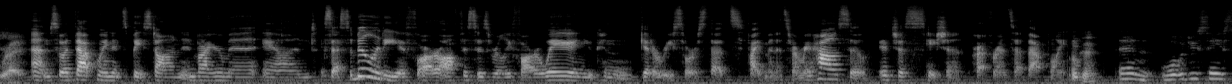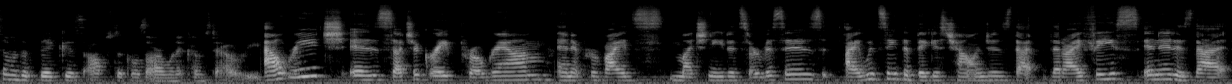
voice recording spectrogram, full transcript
Right. Um, so at that point, it's based on environment and accessibility. If our office is really far away and you can get a resource that's five minutes from your house, so it's just patient preference at that point. Okay. And what would you say some of the biggest obstacles are when it comes to outreach? Outreach is such a great program and it provides much needed services. I would say the biggest challenges that that I face in it is that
